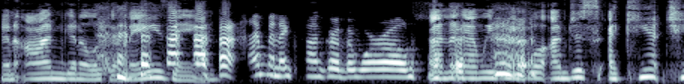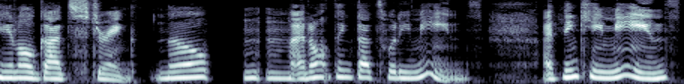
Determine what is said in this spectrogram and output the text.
and I'm going to look amazing. I'm going to conquer the world. and, and we think, well, I'm just, I can't channel God's strength. No, Mm-mm, I don't think that's what he means. I think he means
